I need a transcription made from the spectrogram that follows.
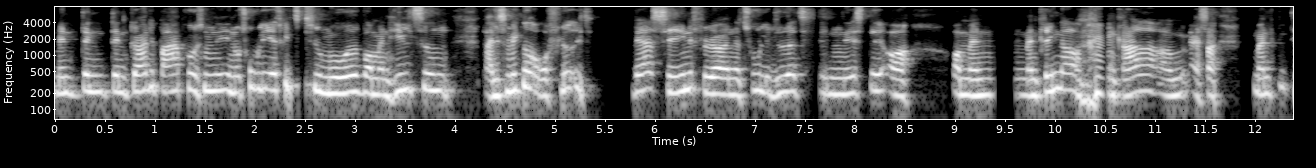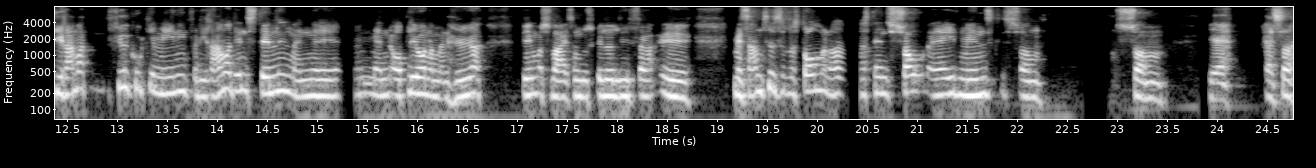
men den, den gør det bare på sådan en utrolig effektiv måde, hvor man hele tiden, der er ligesom ikke noget overflødigt. Hver scene fører naturligt videre til den næste, og, og man, man griner, og man græder. Og, altså, man, de rammer, feel good giver mening, for de rammer den stemning, man, øh, man oplever, når man hører Vimmersvej, som du spillede lige før. Øh, men samtidig så forstår man også den sorg, der er i et menneske, som, som, ja, altså,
